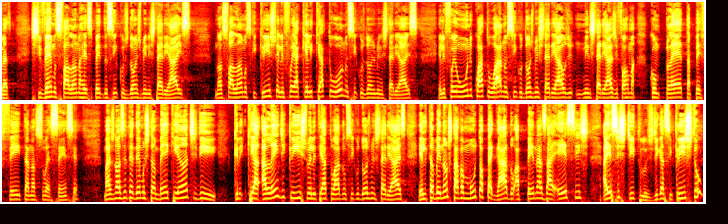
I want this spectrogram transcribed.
estivemos falando a respeito dos cinco dons ministeriais, nós falamos que Cristo ele foi aquele que atuou nos cinco dons ministeriais. Ele foi o único a atuar nos cinco dons ministeriais de forma completa, perfeita na sua essência. Mas nós entendemos também que antes de que além de Cristo ele ter atuado nos cinco dons ministeriais, ele também não estava muito apegado apenas a esses a esses títulos. Diga assim, Cristo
